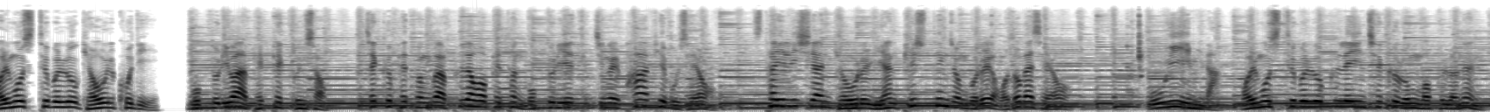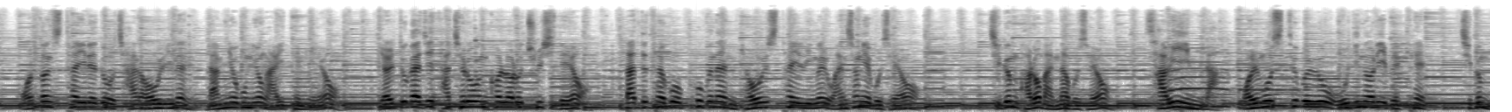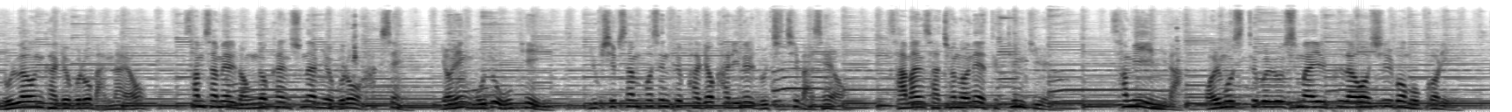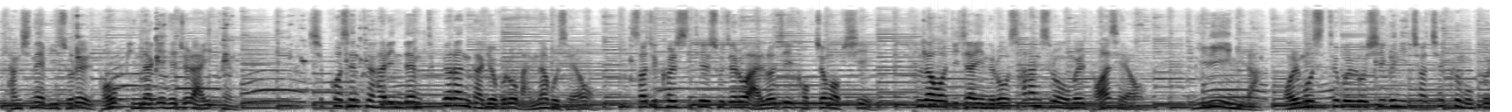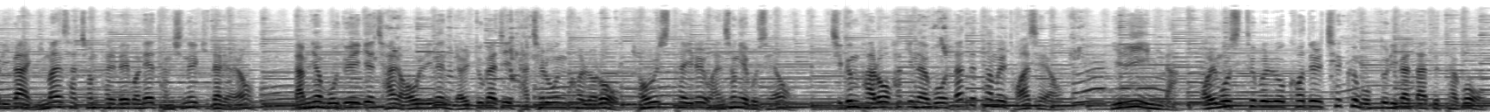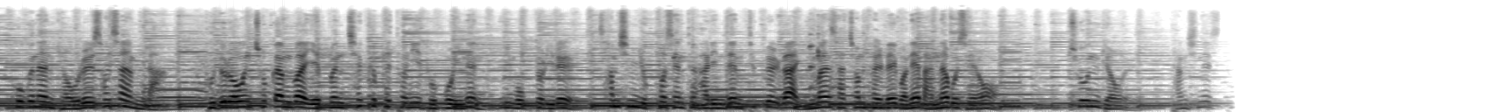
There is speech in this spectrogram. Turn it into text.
얼모스트 블루 겨울 코디, 목도리와 백팩 분석, 체크 패턴과 플라워 패턴 목도리의 특징을 파악해 보세요. 스타일리시한 겨울을 위한 필수템 정보를 얻어가세요. 5위입니다. 얼모스트 블루 플레인 체크 롱 머플러는 어떤 스타일에도 잘 어울리는 남녀 공용 아이템이에요. 12가지 다채로운 컬러로 출시되어 따뜻하고 포근한 겨울 스타일링을 완성해 보세요. 지금 바로 만나보세요. 4위입니다. 얼모스트 블루 오디너리 백팩 지금 놀라운 가격으로 만나요. 33일 넉넉한 수납력으로 학생, 여행 모두 OK. 63% 파격 할인을 놓치지 마세요. 44,000원의 득템 기회. 3위입니다. 얼모스트 블루 스마일 플라워 실버 목걸이. 당신의 미소를 더욱 빛나게 해줄 아이템. 10% 할인된 특별한 가격으로 만나보세요. 서지컬 스틸 소재로 알러지 걱정 없이 플라워 디자인으로 사랑스러움을 더하세요. 2위입니다. 얼모스트 블루 시그니처 체크 목도리가 24,800원에 당신을 기다려요. 남녀 모두에게 잘 어울리는 12가지 다채로운 컬러로 겨울 스타일을 완성해보세요. 지금 바로 확인하고 따뜻함을 더하세요. 1위입니다. 얼모스트 블루 커들 체크 목도리가 따뜻하고 포근한 겨울을 선사합니다. 부드러운 촉감과 예쁜 체크 패턴이 돋보이는 이 목도리를 36% 할인된 특별가 24,800원에 만나보세요. 추운 겨울, 당신의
